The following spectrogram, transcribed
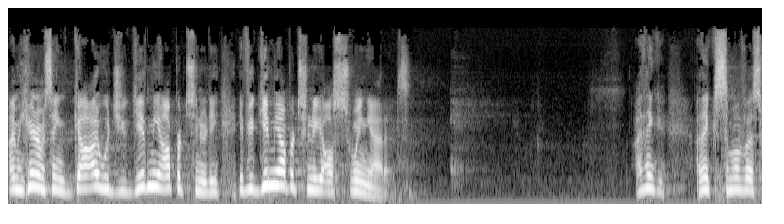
I'm here and I'm saying, God, would you give me opportunity? If you give me opportunity, I'll swing at it. I think, I think some of us,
